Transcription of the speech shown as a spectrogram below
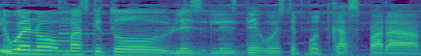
Y bueno, más que todo les, les dejo este podcast para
